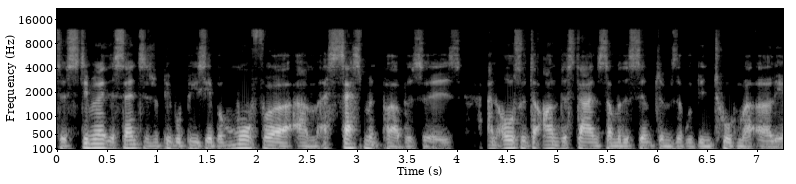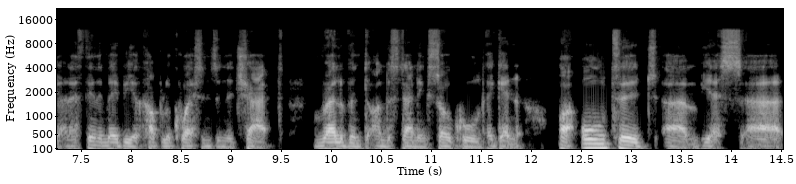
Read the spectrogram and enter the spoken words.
to stimulate the senses of people with PCA, but more for um, assessment purposes and also to understand some of the symptoms that we've been talking about earlier. And I think there may be a couple of questions in the chat relevant to understanding so-called, again, uh, altered, um, yes, uh,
